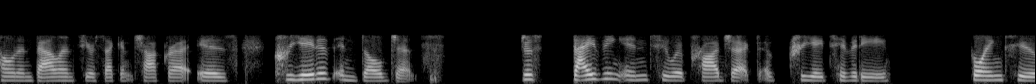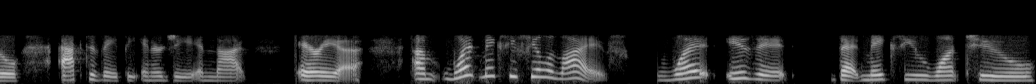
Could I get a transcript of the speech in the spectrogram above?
tone, and balance your second chakra is creative indulgence. Just diving into a project of creativity, going to activate the energy in that area. Um, what makes you feel alive? What is it that makes you want to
